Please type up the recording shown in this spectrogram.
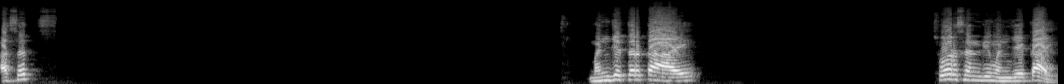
असंच. म्हणजे तर काय? स्वर संधी म्हणजे काय?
